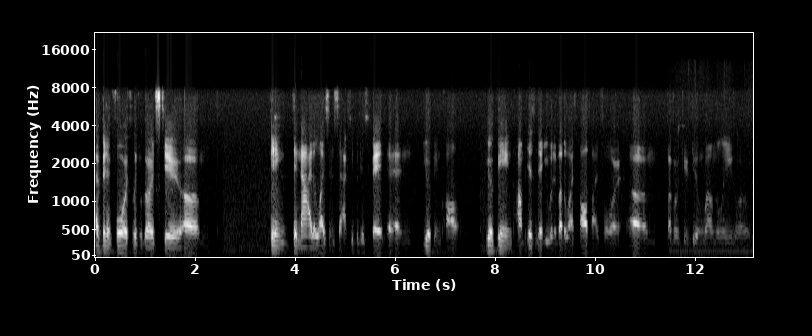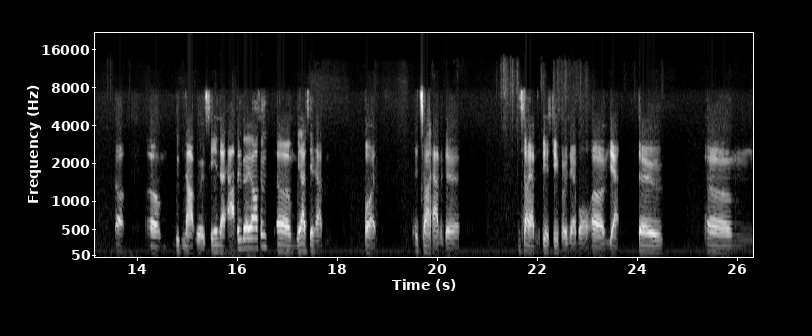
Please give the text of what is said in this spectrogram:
have been enforced with regards to um, being denied a license to actually participate in European qual European competition that you would have otherwise qualified for um, by virtue of doing well in the league or up. Um, we've not really seen that happen very often. Um, we have seen it happen, but it's not happened to it's not happened to PSG, for example, um, yet. So, um,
